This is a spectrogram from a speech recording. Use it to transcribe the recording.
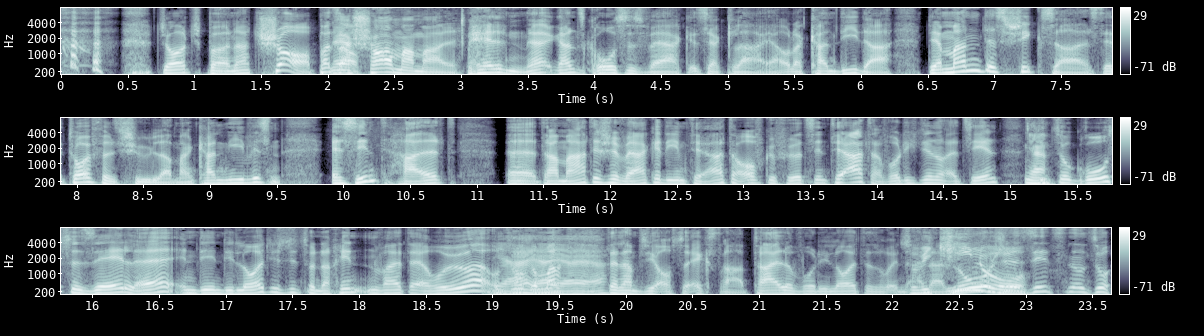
George Bernard Shaw. Pass Na, auf. schauen wir mal. Helden, ne? ganz großes Werk, ist ja klar, ja. Oder Candida. Der Mann des Schicksals, der Teufelsschüler, man kann nie wissen. Es sind halt äh, dramatische Werke, die im Theater aufgeführt sind. Theater, wollte ich dir noch erzählen. Ja. sind so große Säle, in denen die Leute sind so nach hinten weiter höher und Ja, so gemacht. ja. Dann haben sie auch so extra Abteile, wo die Leute so in So wie einer Kino. Loge sitzen und so.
